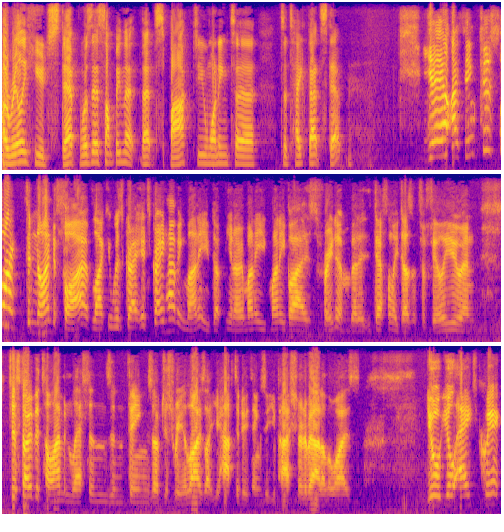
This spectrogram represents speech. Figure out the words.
a really huge step. Was there something that, that sparked you wanting to to take that step? Yeah, I think just like the nine to five, like it was great. It's great having money. You know, money money buys freedom, but it definitely doesn't fulfill you. And just over time and lessons and things, I've just realised like you have to do things that you're passionate about. Otherwise, you'll you'll age quick.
